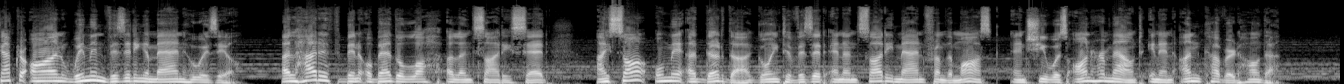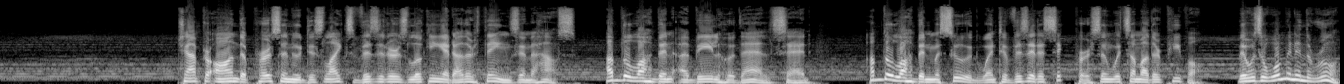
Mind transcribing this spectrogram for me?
Chapter on Women Visiting a Man Who is Ill. Al Harith bin Ubaidullah al Ansari said, I saw Umm ad-Darda going to visit an Ansari man from the mosque and she was on her mount in an uncovered hawda. Chapter on the person who dislikes visitors looking at other things in the house. Abdullah bin Abil Hudal said, Abdullah bin Masud went to visit a sick person with some other people. There was a woman in the room,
